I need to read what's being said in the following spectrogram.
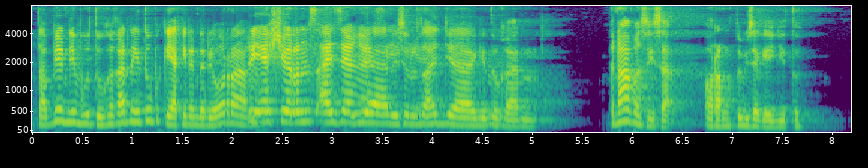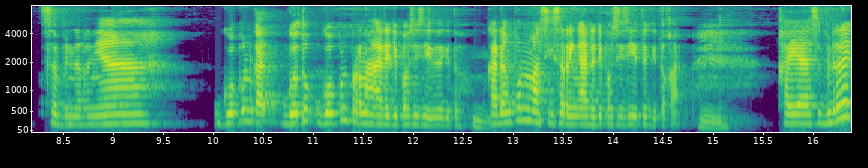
Tapi yang dia butuhkan kan itu keyakinan dari orang. Reassurance aja Iya, sih? disuruh saja gitu kan. Kenapa sih sa orang tuh bisa kayak gitu? Sebenarnya gue pun gue tuh gue pun pernah ada di posisi itu gitu. Kadang pun masih sering ada di posisi itu gitu kan. Hmm. Kayak sebenarnya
